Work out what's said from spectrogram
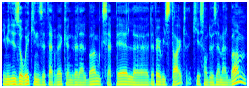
Émilie Zoé qui nous est arrivée avec un nouvel album qui s'appelle euh, The Very Start, qui est son deuxième album.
